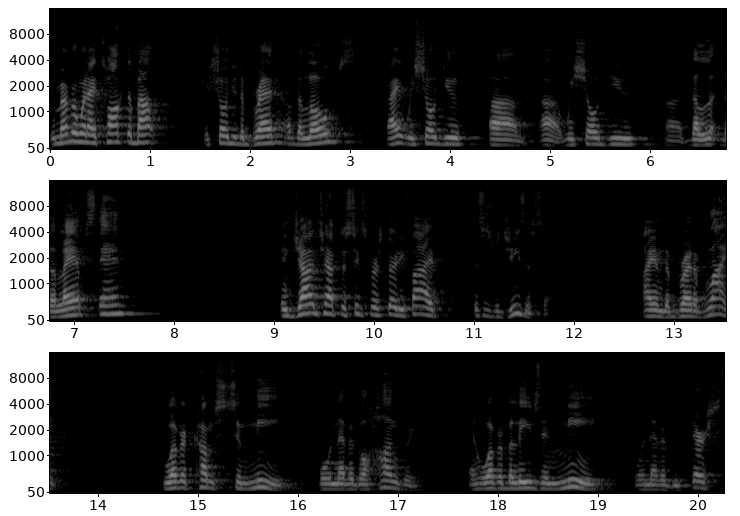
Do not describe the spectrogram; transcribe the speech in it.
remember when I talked about, we showed you the bread of the loaves, right? We showed you, uh, uh, we showed you uh, the, the lampstand. In John chapter 6, verse 35, this is what Jesus said I am the bread of life. Whoever comes to me will never go hungry, and whoever believes in me will never be thirsty.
